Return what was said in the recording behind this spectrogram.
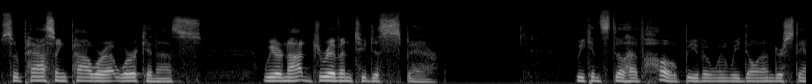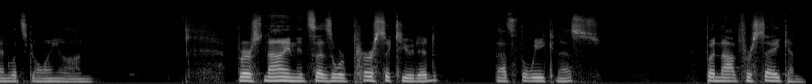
surpassing power at work in us, we are not driven to despair. We can still have hope even when we don't understand what's going on. Verse 9, it says we're persecuted. That's the weakness, but not forsaken.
